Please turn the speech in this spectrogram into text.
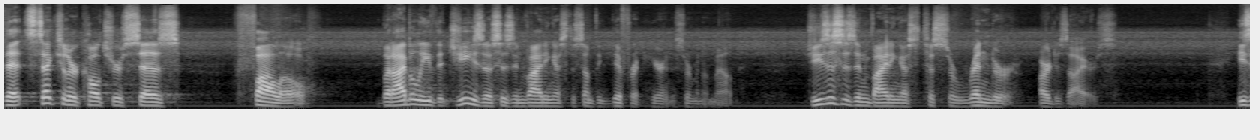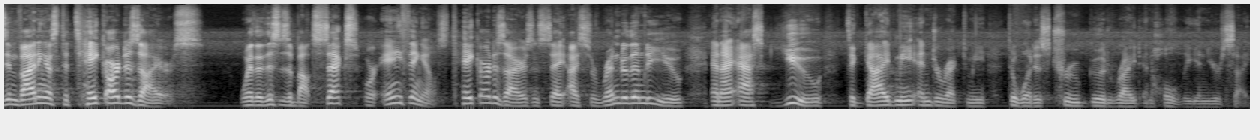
that secular culture says, follow. But I believe that Jesus is inviting us to something different here in the Sermon on the Mount. Jesus is inviting us to surrender our desires. He's inviting us to take our desires, whether this is about sex or anything else, take our desires and say, I surrender them to you, and I ask you to guide me and direct me to what is true, good, right, and holy in your sight.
